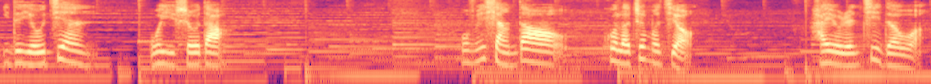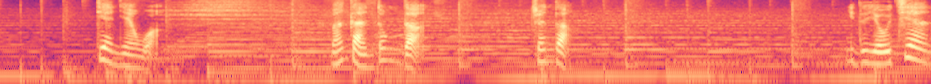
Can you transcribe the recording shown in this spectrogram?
你的邮件我已收到。我没想到过了这么久，还有人记得我，惦念我。蛮感动的，真的。你的邮件，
